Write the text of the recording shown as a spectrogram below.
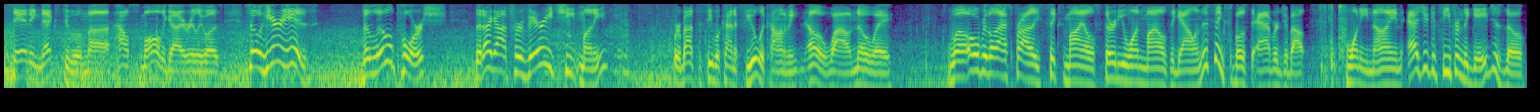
standing next to him uh, how small the guy really was. So here it is, the little Porsche that I got for very cheap money. We're about to see what kind of fuel economy. Oh, wow, no way. Well, over the last probably six miles, 31 miles a gallon. This thing's supposed to average about 29. As you can see from the gauges though,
